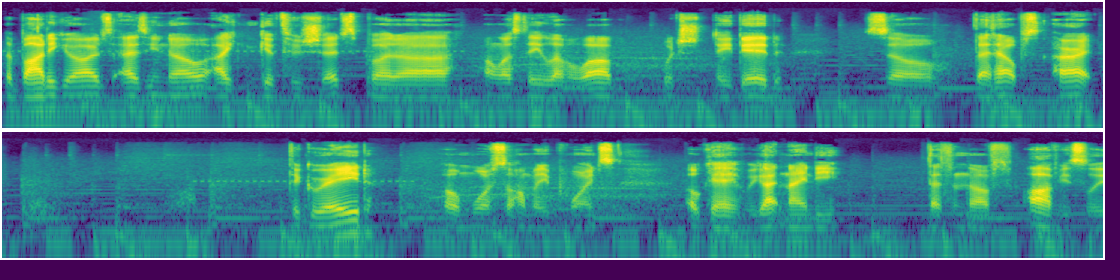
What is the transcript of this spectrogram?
The bodyguards, as you know, I can give two shits, but, uh, unless they level up, which they did, so that helps. Alright. The grade, oh, more so how many points? Okay, we got 90. That's enough, obviously,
